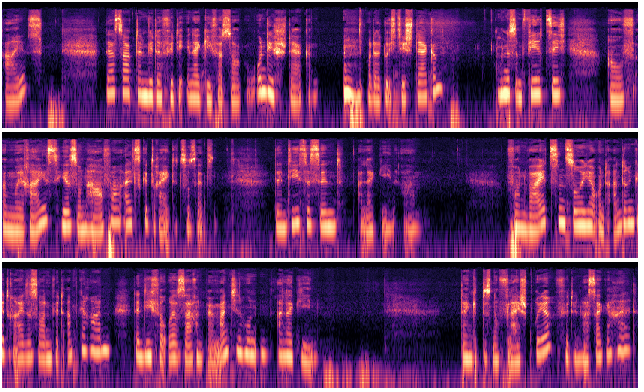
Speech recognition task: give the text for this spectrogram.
Reis, der sorgt dann wieder für die Energieversorgung und die Stärke oder durch die Stärke. Und es empfiehlt sich, auf ähm, Reis, Hirse und Hafer als Getreide zu setzen, denn diese sind allergenarm. Von Weizen, Soja und anderen Getreidesorten wird abgeraten, denn die verursachen bei manchen Hunden Allergien. Dann gibt es noch Fleischbrühe für den Wassergehalt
